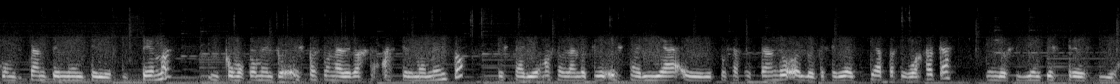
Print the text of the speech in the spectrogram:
constantemente los sistemas y como comento, esta zona de baja hasta el momento estaríamos hablando que estaría eh, pues afectando lo que sería Chiapas y Oaxaca en los siguientes tres días.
